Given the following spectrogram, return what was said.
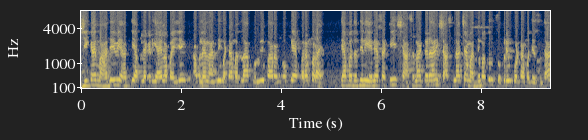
जी काही महादेवी हत्ती आपल्याकडे यायला पाहिजे आपल्या नांदी मठामधला पूर्वीपार लोक परंपरा आहे त्या पद्धतीने येण्यासाठी शासनाकडे आणि शासनाच्या माध्यमातून सुप्रीम कोर्टामध्ये सुद्धा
